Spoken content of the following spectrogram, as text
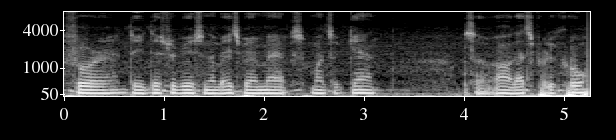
for the distribution of HBO Max once again. So, oh, that's pretty cool.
